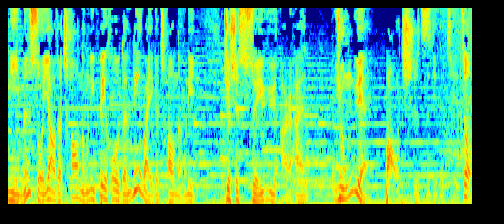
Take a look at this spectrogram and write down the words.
你们所要的超能力背后的另外一个超能力，就是随遇而安，永远保持自己的节奏。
